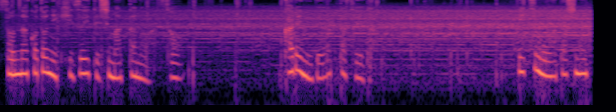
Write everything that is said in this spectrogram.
そんなことに気づいてしまったのはそう。彼に出会ったせいだ。いつも私の利き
